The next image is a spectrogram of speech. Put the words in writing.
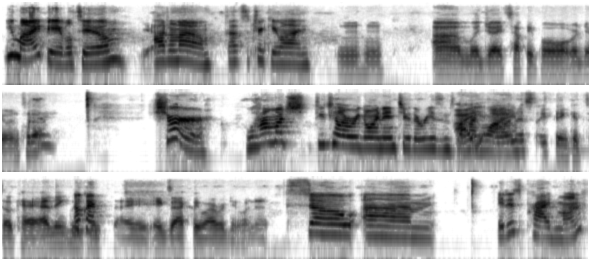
You might be able to. Yeah. I don't know. That's a tricky one. Mm-hmm. Um, would you like to tell people what we're doing today? Sure. Well, how much detail are we going into the reasons behind I why? I honestly think it's okay. I think we okay. can say exactly why we're doing it. So, um, it is Pride Month,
